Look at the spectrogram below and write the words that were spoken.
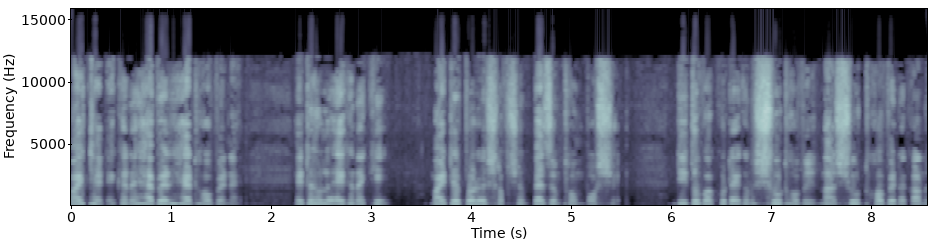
might had এখানে হ্যাভের হ্যাড হবে না। এটা হলো এখানে কি? মাইটের পরে সবসময় প্রেজেন্ট ফর্ম বসে। দ্বিতীয় বাক্যটা এখানে শুট হবে। না শুট হবে না, কারণ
